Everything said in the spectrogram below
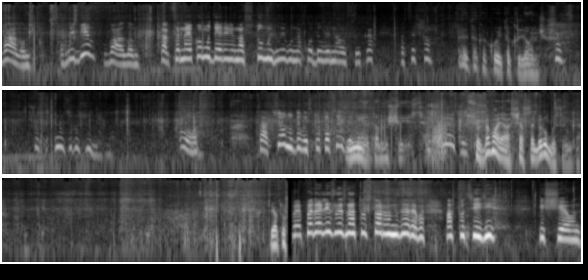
Валом. Грибів валом. Так, це на якому дереві в нас ту ми гливу знаходили на осиках. А це що? Это какой-то кленчик. Це щось не зрозуміло. О! Так, все, ну дивись, тут все зібрано. Нет, там еще есть. Все, давай я сейчас соберу быстренько. Я тут Ви перелізли на ту сторону дерева, а тут її іще он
